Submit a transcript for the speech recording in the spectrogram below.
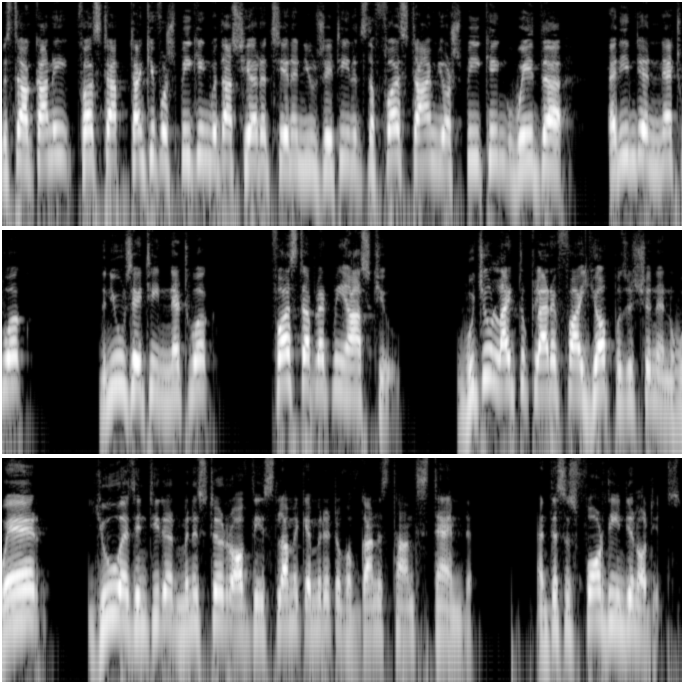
Mr. Haqqani, first up, thank you for speaking with us here at CNN News 18. It's the first time you're speaking with uh, an Indian network, the News 18 network. First up, let me ask you would you like to clarify your position and where you, as Interior Minister of the Islamic Emirate of Afghanistan, stand? And this is for the Indian audience.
